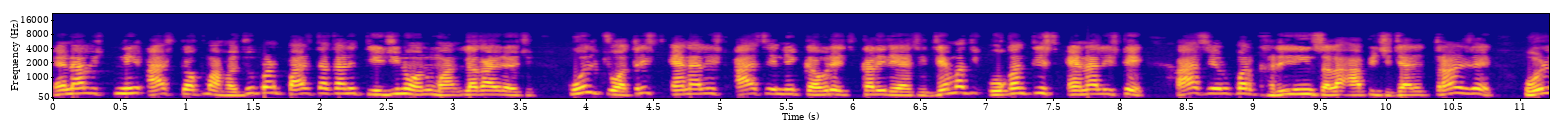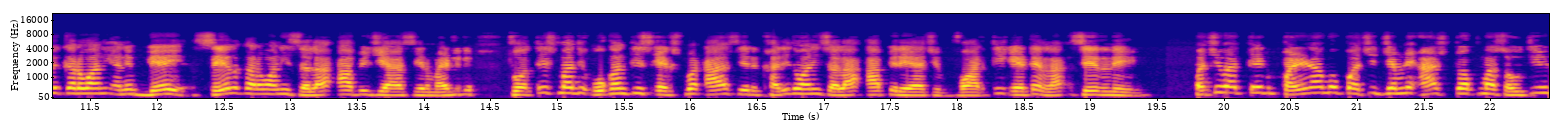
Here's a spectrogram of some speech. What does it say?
એનાલિસ્ટની આ સ્ટોકમાં હજુ પણ પાંચ ટકાની તેજીનું અનુમાન લગાવી રહ્યું છે. કુલ ચોત્રીસ એનાલિસ્ટ આ શેરની કવરેજ કરી રહ્યા છે. જેમાંથી ઓગણત્રીસ એનાલિસ્ટે આ શેર ઉપર ખરીદીની સલાહ આપી છે. જ્યારે ત્રણ શેર હોલ્ડ કરવાની અને બે સેલ કરવાની સલાહ આપી છે આ શેરમાં. એટલે કે ચોત્રીસમાંથી ઓગણત્રીસ એક્સપર્ટ આ શેર ખરીદવાની સલાહ આપી રહ્યા છે ભારતીય એરટેલના શેરને. પછી વાત કરીએ પરિણામો પછી જેમણે આ સ્ટોકમાં સૌથી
